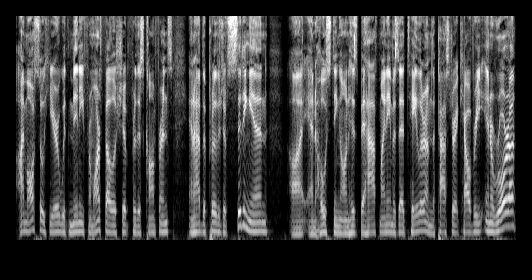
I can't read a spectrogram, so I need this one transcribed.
I'm also here with many from our fellowship for this conference, and I have the privilege of sitting in uh, and hosting on his behalf. My name is Ed Taylor. I'm the pastor at Calvary in Aurora.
